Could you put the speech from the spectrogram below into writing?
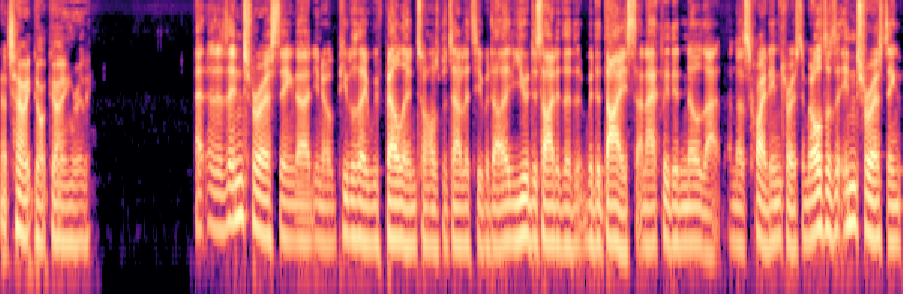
that's how it got going really and it's interesting that you know people say we fell into hospitality, but uh, you decided that with the dice, and I actually didn't know that, and that's quite interesting. But also, it's interesting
